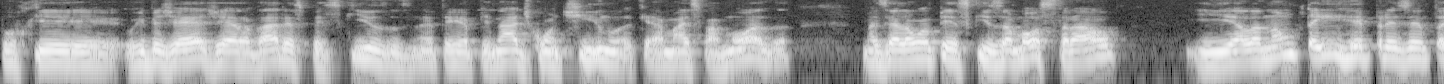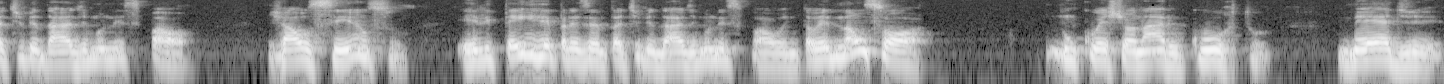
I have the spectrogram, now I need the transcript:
porque o IBGE gera várias pesquisas, né? tem a PNAD contínua, que é a mais famosa, mas ela é uma pesquisa amostral e ela não tem representatividade municipal. Já o censo, ele tem representatividade municipal, então ele não só num questionário curto mede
